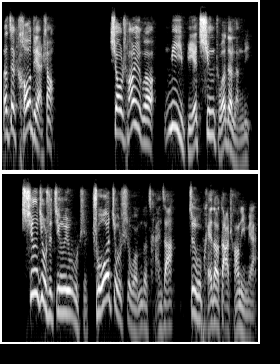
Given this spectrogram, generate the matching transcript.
那在考点上。小肠有个泌别清浊的能力，清就是精微物质，浊就是我们的残渣，最后排到大肠里面，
